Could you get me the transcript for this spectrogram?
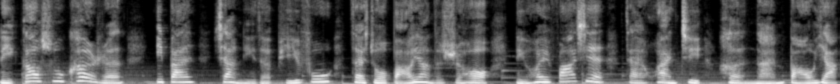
你告诉客人，一般像你的皮肤在做保养的时候，你会发现在换季很难保养，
